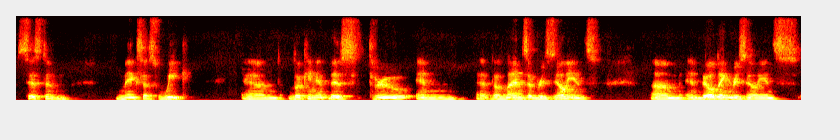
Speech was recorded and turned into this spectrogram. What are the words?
system makes us weak. And looking at this through in the lens of resilience um, and building resilience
